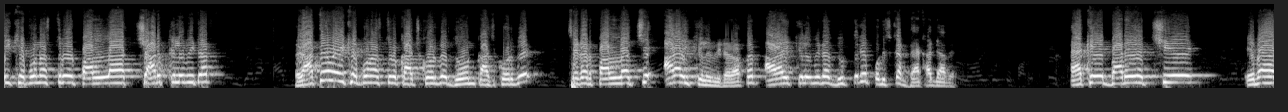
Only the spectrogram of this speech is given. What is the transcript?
এই ক্ষেপণাস্ত্রের পাল্লা চার কিলোমিটার। রাতেও এই ক্ষেপণাস্ত্র কাজ করবে ড্রোন কাজ করবে, সেটার পাল্লা হচ্ছে আড়াই কিলোমিটার, অর্থাৎ আড়াই কিলোমিটার দূর থেকে পরিষ্কার দেখা যাবে। একেবারে হচ্ছে, এবার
